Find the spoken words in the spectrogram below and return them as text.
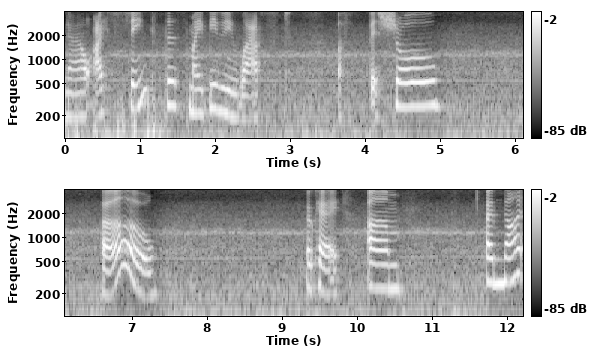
now. I think this might be the last official. Oh. Okay. Um, I'm not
